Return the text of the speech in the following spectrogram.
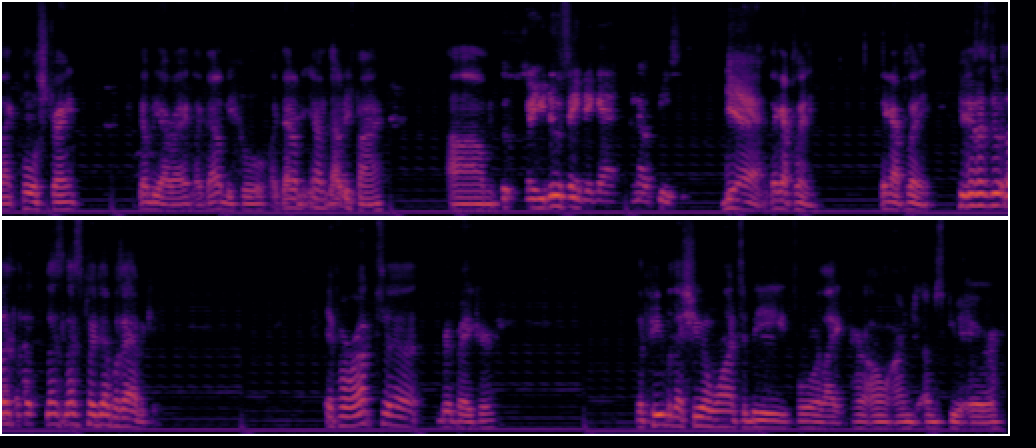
like full strength, they'll be all right. Like that'll be cool. Like that'll be you know that'll be fine. Um, So you do think they got enough pieces? yeah, they got plenty. They got plenty. Because let's do it. Let's let's let's play devil's advocate. If we're up to Britt Baker, the people that she'll want to be for like her own undisputed era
